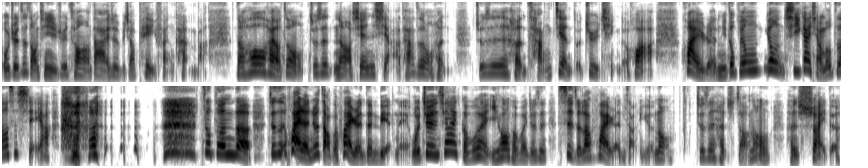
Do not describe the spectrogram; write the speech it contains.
我觉得这种情景剧通常大家还是比较配饭看吧。然后还有这种就是你道仙侠，它这种很就是很常见的剧情的话，坏人你都不用用膝盖想都知道是谁啊。就真的就是坏人就长着坏人的脸呢，我觉得现在可不可以以后可不可以就是试着让坏人长一个那种就是很找那种很帅的，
